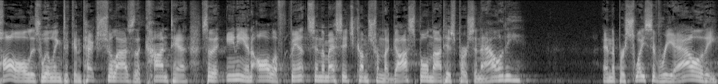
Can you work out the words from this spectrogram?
Paul is willing to contextualize the content so that any and all offense in the message comes from the gospel, not his personality. And the persuasive reality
